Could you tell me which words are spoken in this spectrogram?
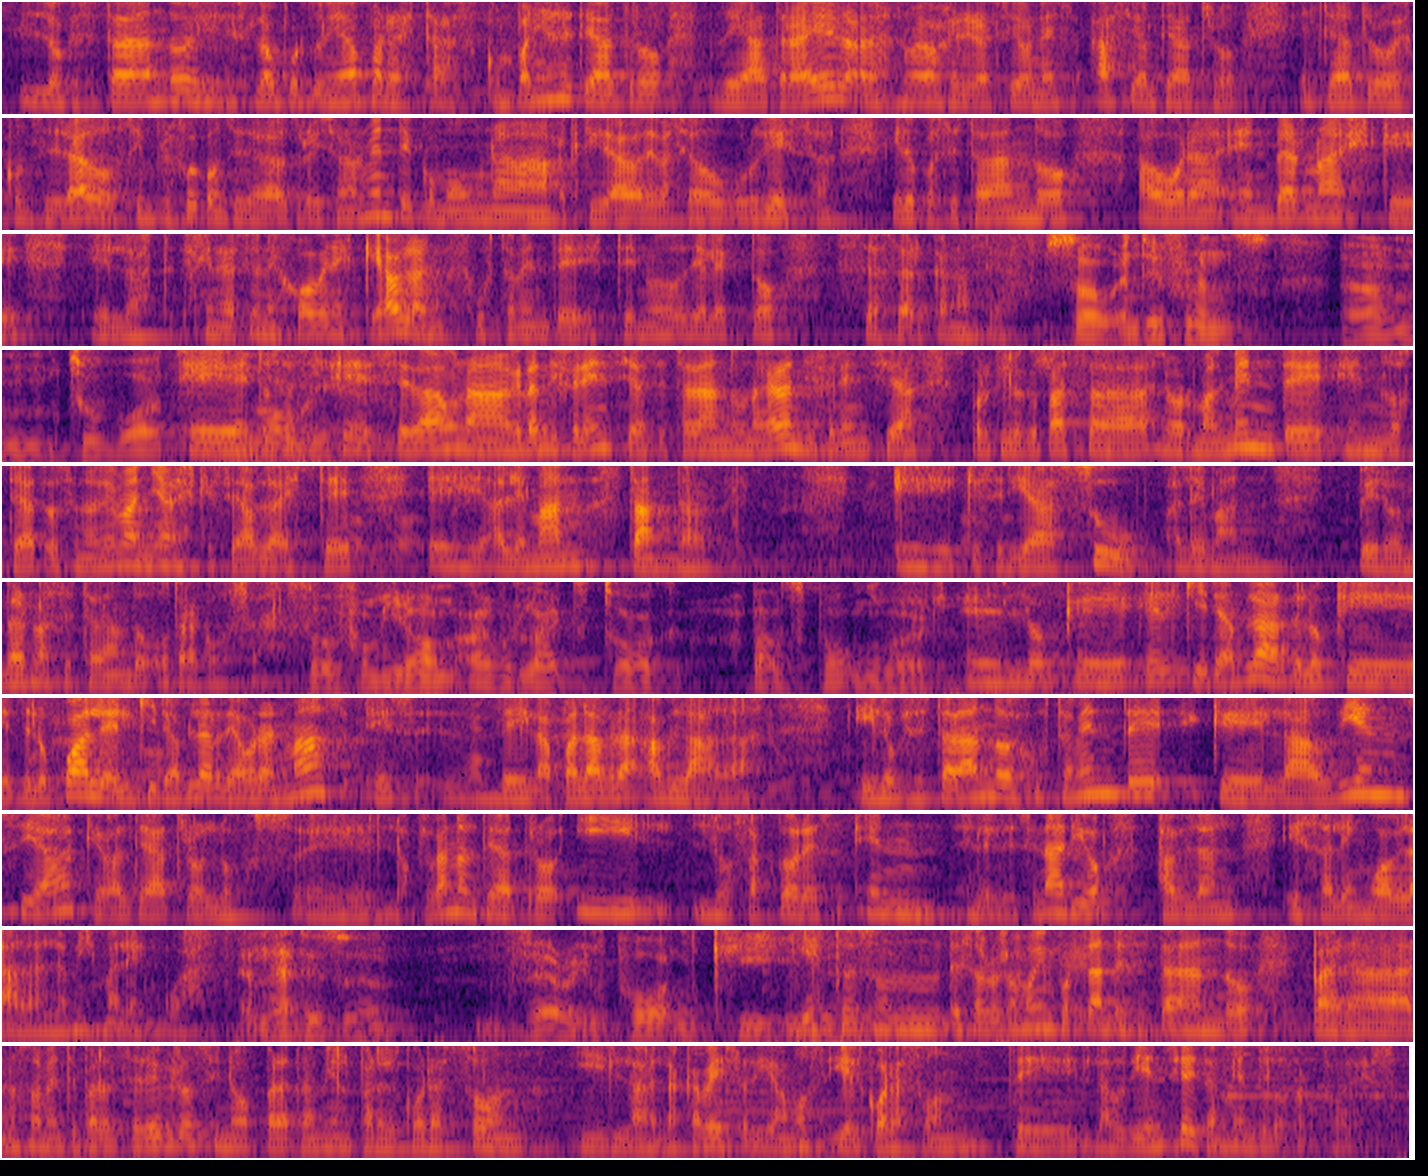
lo que se está dando es la oportunidad para estas compañías de teatro de atraer a las nuevas generaciones hacia el teatro. El teatro es considerado, siempre fue considerado tradicionalmente como una actividad demasiado burguesa y lo que se está dando ahora en Berna es que eh, las generaciones jóvenes que hablan justamente este nuevo dialecto se acercan al teatro. so in difference Eh, entonces eh, se da una gran diferencia, se está dando una gran diferencia, porque lo que pasa normalmente en los teatros en Alemania es que se habla este eh, alemán estándar, eh, que sería su alemán, pero en Berna se está dando otra cosa. So from here on, I would like to talk about spoken word. Eh, lo que él quiere hablar, de lo, que, de lo cual él quiere hablar de ahora en más, es de la palabra hablada. Y lo que se está dando es justamente que la audiencia que va al teatro, los, eh, los que van al teatro y los actores en, en el escenario hablan esa lengua hablada, la misma lengua. And that is a very important key Y esto es un desarrollo muy importante que se está dando para no solamente para el cerebro, sino para también para el corazón y la, la cabeza, digamos, y el corazón de la audiencia y también de los actores.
